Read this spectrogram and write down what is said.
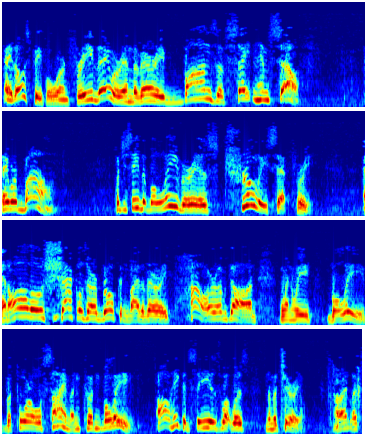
Hey, those people weren't free. They were in the very bonds of Satan himself. They were bound. But you see, the believer is truly set free. And all those shackles are broken by the very power of God when we believe. But poor old Simon couldn't believe. All he could see is what was the material. All right, let's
